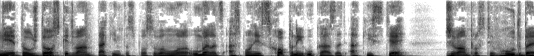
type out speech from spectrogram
Nie je to už dosť, keď vám takýmto spôsobom umelec aspoň je schopný ukázať, aký ste, že vám proste v hudbe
